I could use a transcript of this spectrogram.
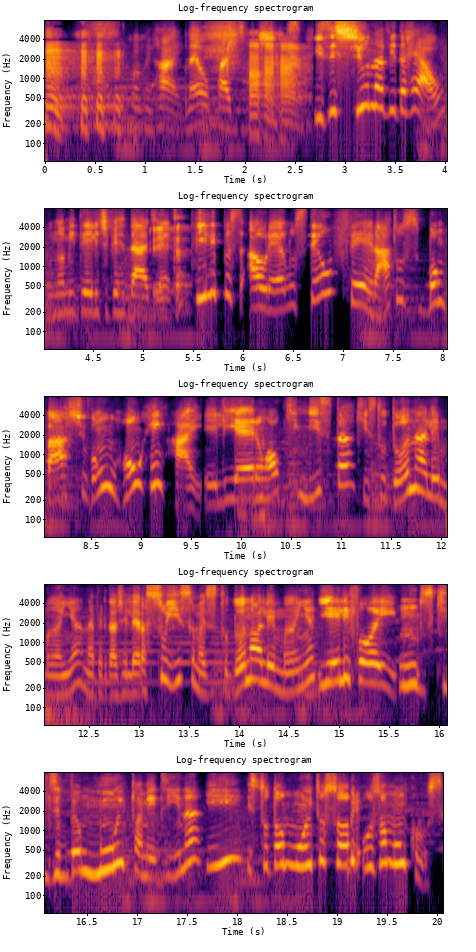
Hohenheim, né, o pai dos existiu na vida real. O nome dele de verdade Eita. é Philippus Aurelus Teuferatus Bombastio von Hohenheim. Ele ele era um alquimista que estudou na Alemanha. Na verdade, ele era suíço, mas estudou na Alemanha. E ele foi um dos que desenvolveu muito a medicina e estudou muito sobre os homúnculos.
